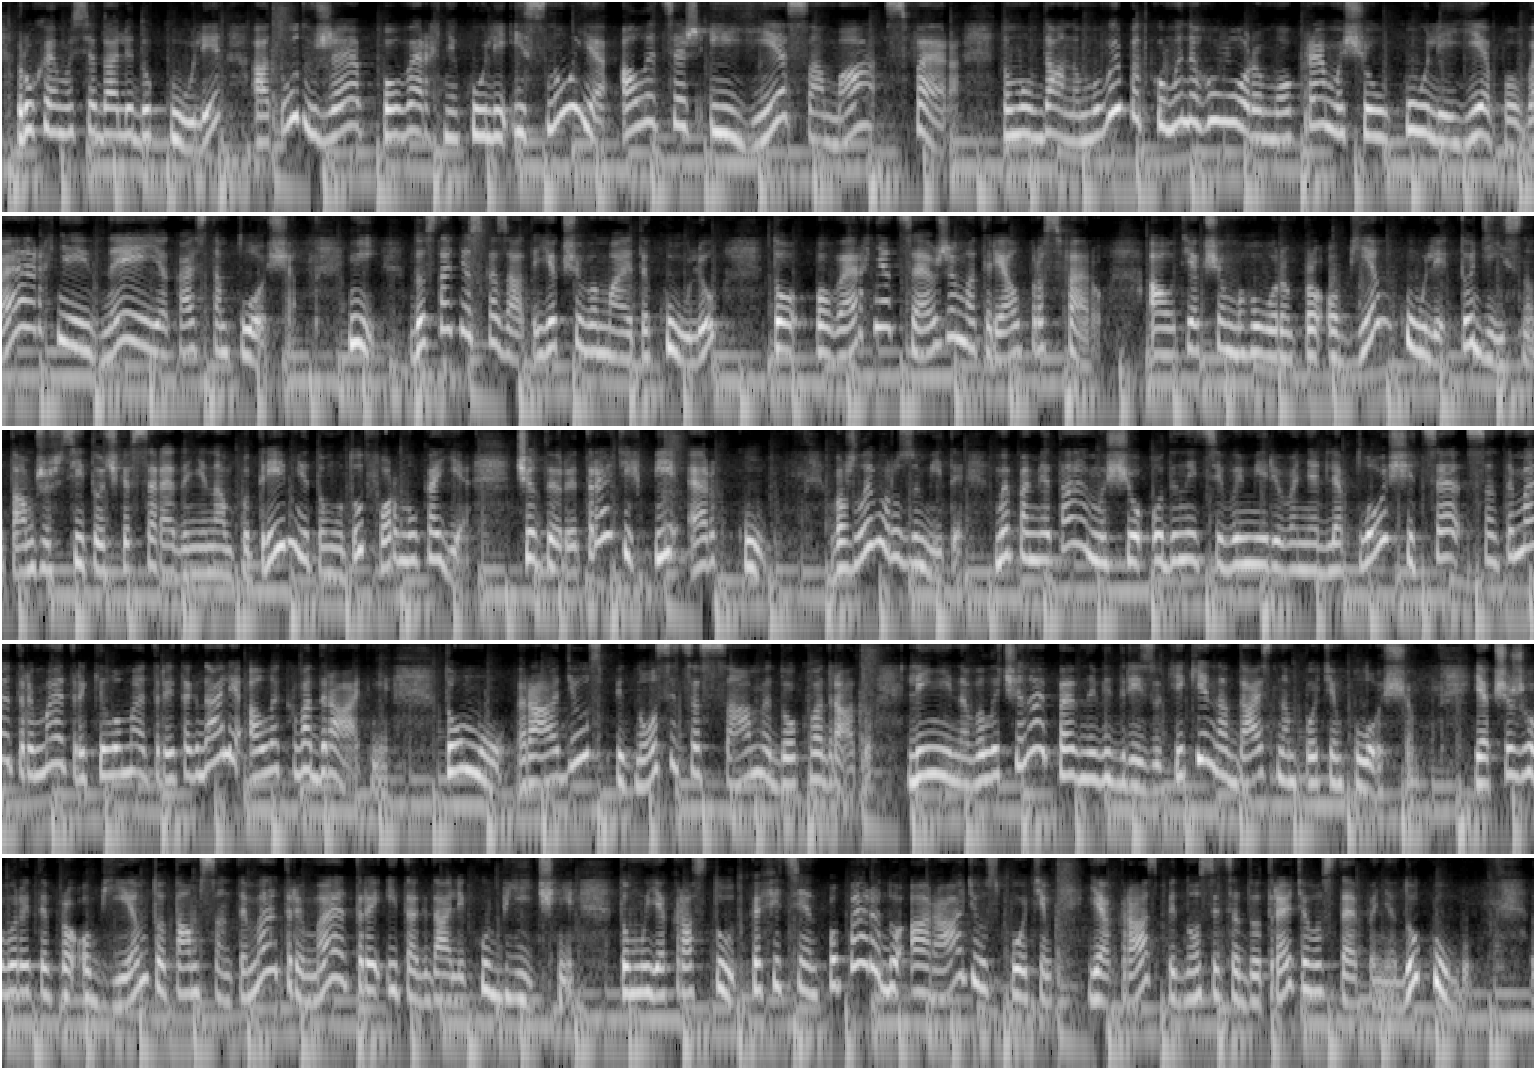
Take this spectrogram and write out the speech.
Рухаємося далі до кулі, а тут вже поверхня кулі існує, але це ж і є сама сфера. Тому в даному випадку ми не говоримо окремо, що у кулі є поверхня і в неї якась там площа. Ні, достатньо сказати, якщо ви маєте кулю, то поверхня це вже матеріал про сферу. А от якщо ми говоримо про об'єм кулі, то дійсно там же всі точки всередині нам потрібні, тому тут формулка є 4 третіх r куб. Важливо розуміти, ми пам'ятаємо, що одиниці вимірювання для площі це сантиметри, метри, кілометри і так далі, але квадратні. Тому радіус підноситься саме до квадрату. Лінійна величина і певний відрізок, який надасть нам потім площу. Якщо ж говорити про об'єм, то там сантиметри, метри і так далі, кубічні. Тому якраз тут коефіцієнт попереду, а радіус потім якраз підноситься до третього степеня, до кубу.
